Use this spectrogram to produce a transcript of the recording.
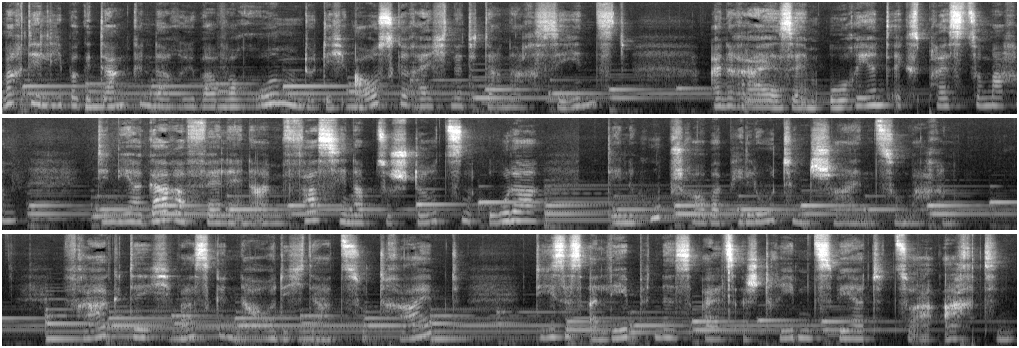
Mach dir lieber Gedanken darüber, warum du dich ausgerechnet danach sehnst, eine Reise im Orient Express zu machen, die Niagara-Fälle in einem Fass hinabzustürzen oder den Hubschrauberpilotenschein zu machen. Frag dich, was genau dich dazu treibt, dieses Erlebnis als erstrebenswert zu erachten.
